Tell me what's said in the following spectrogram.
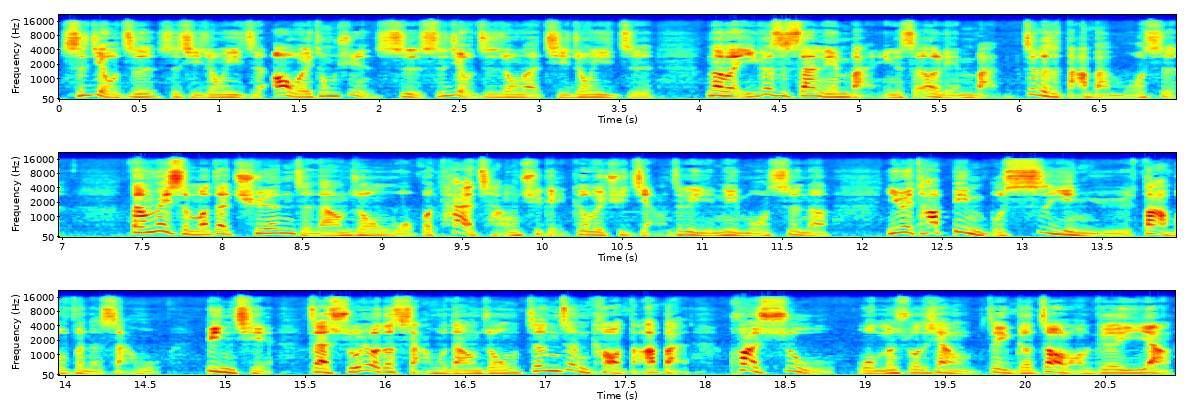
十九只是其中一只，奥维通讯是十九只中的其中一只，那么一个是三连板，一个是二连板，这个是打板模式。但为什么在圈子当中，我不太常去给各位去讲这个盈利模式呢？因为它并不适应于大部分的散户，并且在所有的散户当中，真正靠打板快速，我们说的像这个赵老哥一样，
